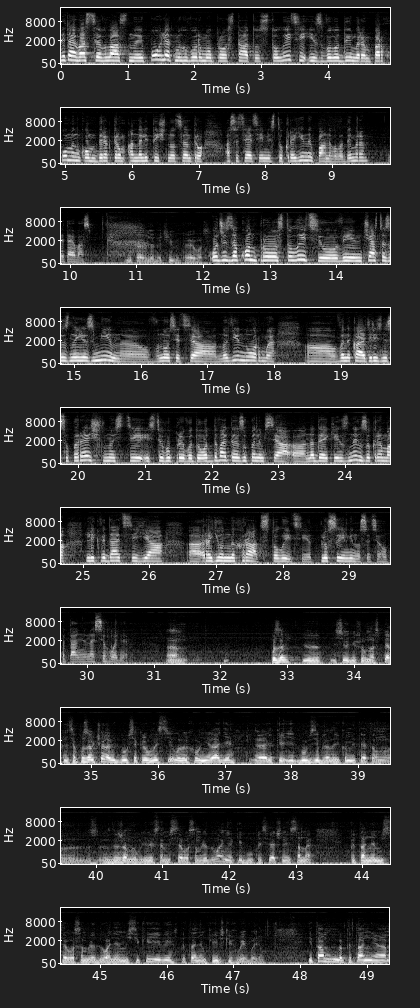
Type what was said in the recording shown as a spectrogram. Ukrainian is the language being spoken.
Вітаю вас. Це власний погляд. Ми говоримо про статус столиці із Володимиром Пархоменком, директором аналітичного центру Асоціації міст України. Пане Володимире, вітаю вас. Вітаю глядачів, вітаю вас. Отже, закон про столицю він часто зазнає змін, е, вносяться нові норми, е, виникають різні суперечності із цього приводу. От давайте зупинимося е, на деяких з них, зокрема ліквідація районних рад столиці. От плюси і мінуси цього питання на сьогодні. Ем, Позав... е, Сьогодні що в нас п'ятниця. Позавчора відбувся круглий стіл у Верховній Раді, е, який був зібраний комітетом е, з- державного будівництва місцевого самоврядування, який був присвячений саме питанням місцевого самоврядування в місті Києві, питанням київських виборів. І там питання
